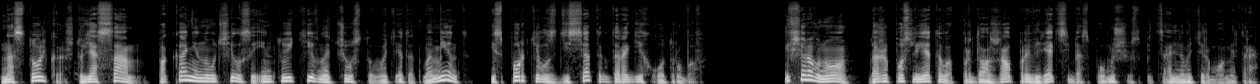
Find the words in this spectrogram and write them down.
Настолько, что я сам, пока не научился интуитивно чувствовать этот момент, испортил с десяток дорогих отрубов. И все равно, даже после этого продолжал проверять себя с помощью специального термометра.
